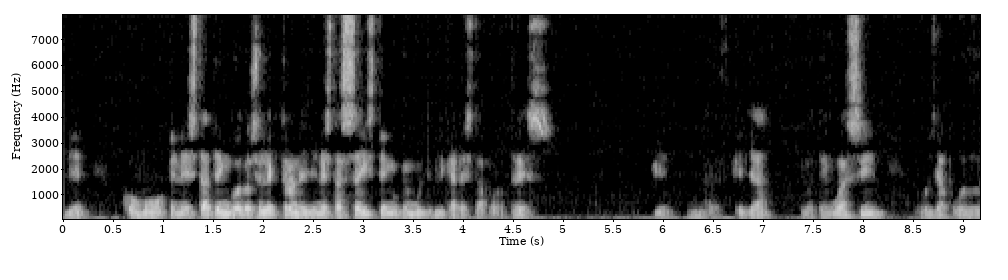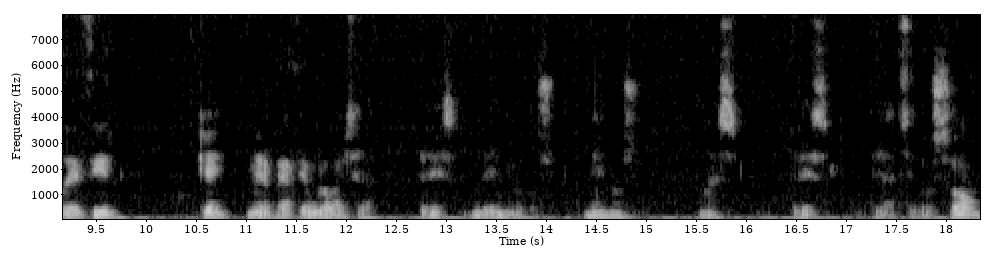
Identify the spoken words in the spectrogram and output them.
Bien, como en esta tengo dos electrones y en esta 6, tengo que multiplicar esta por 3. Bien, una vez que ya lo tengo así, pues ya puedo decir que mi reacción global será 3 de 2 menos más 3 de H2 son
